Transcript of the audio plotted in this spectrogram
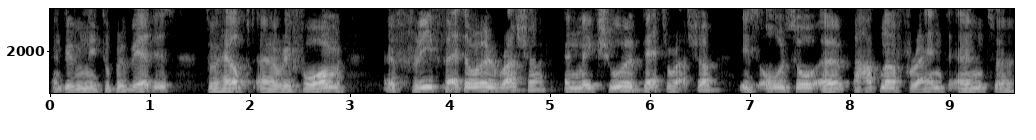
and we need to prepare this to help uh, reform a free federal Russia and make sure that Russia is also a partner, friend, and uh,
